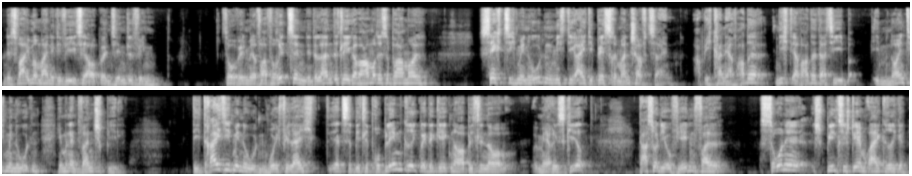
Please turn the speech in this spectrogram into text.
und das war immer meine Devise, auch bei Sindelfingen. So, wenn wir Favorit sind, in der Landesliga waren wir das ein paar Mal, 60 Minuten müsste ich eigentlich die bessere Mannschaft sein. Aber ich kann erwarten, nicht erwarten, dass ich im 90 Minuten jemand an die Wand spiele. Die 30 Minuten, wo ich vielleicht jetzt ein bisschen Problem kriege, weil der Gegner ein bisschen noch mehr riskiert, da soll ich auf jeden Fall so ein Spielsystem reinkriegen,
